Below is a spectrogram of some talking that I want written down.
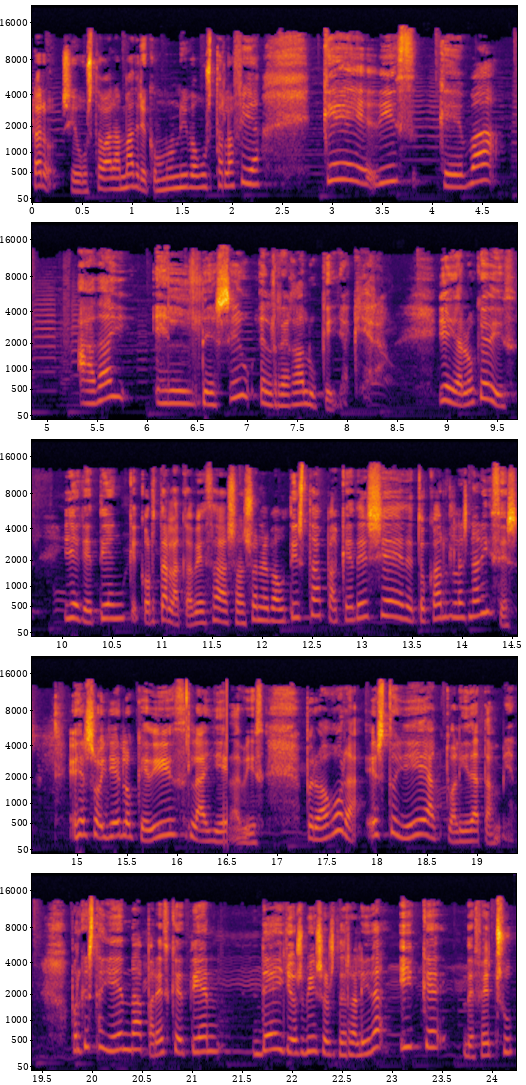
claro, si gustaba la madre como no iba a gustar la fía, que dice que va a dar el deseo, el regalo que ella quiera. Y ella lo que dice y que tiene que cortar la cabeza a Sansón el Bautista para que deje de tocar las narices. Eso ye lo que dice la ye David. Pero ahora esto ye actualidad también. Porque esta leyenda parece que tiene de ellos visos de realidad y que, de hecho,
